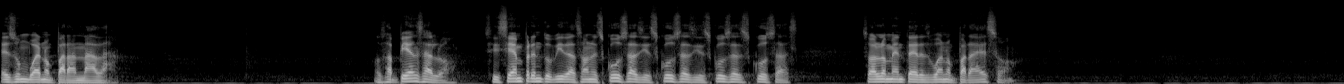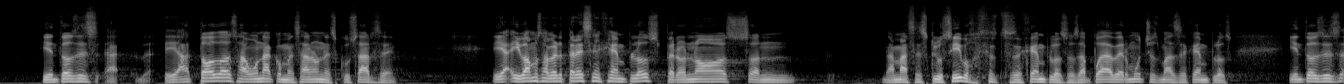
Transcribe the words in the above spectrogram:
es un bueno para nada. O sea, piénsalo. Si siempre en tu vida son excusas y excusas y excusas, excusas, solamente eres bueno para eso. Y entonces a, todos a una comenzaron a excusarse. Y, vamos a ver tres ejemplos, pero no son nada más exclusivos estos ejemplos, o sea, puede haber muchos más ejemplos. Y entonces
